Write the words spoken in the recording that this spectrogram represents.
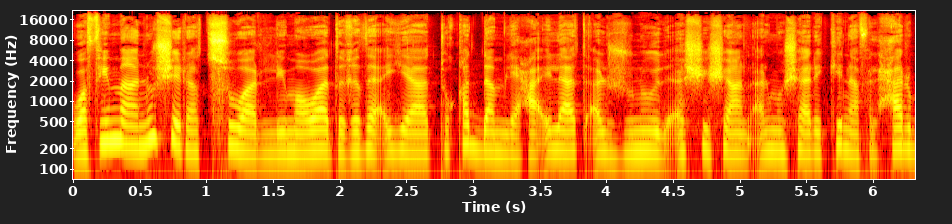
وفيما نشرت صور لمواد غذائية تقدم لعائلات الجنود الشيشان المشاركين في الحرب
